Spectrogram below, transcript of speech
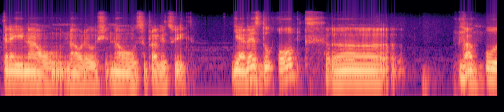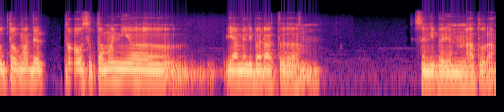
trei n-au, n-au reușit, n-au supraviețuit. Iar restul opt uh, Acum, tocmai de două săptămâni, uh, i-am eliberat, uh, sunt liberi în natură.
